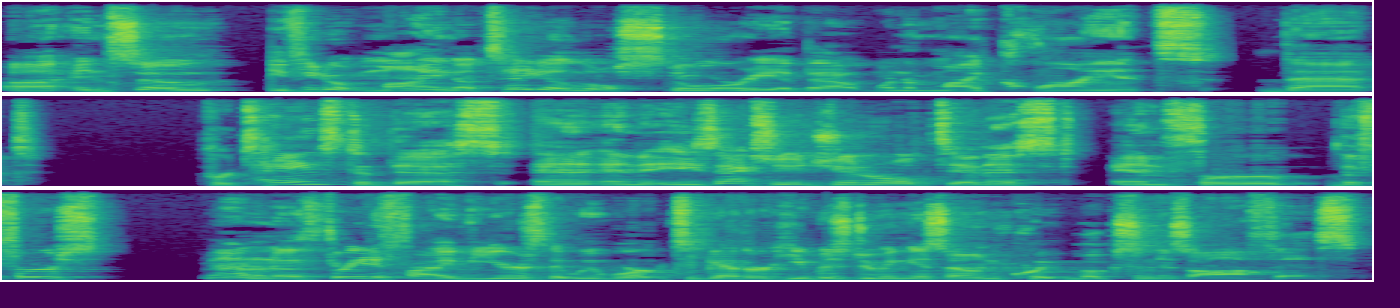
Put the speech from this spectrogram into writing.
Uh, and so, if you don't mind, I'll tell you a little story about one of my clients that pertains to this. And, and he's actually a general dentist. And for the first, I don't know, three to five years that we worked together, he was doing his own QuickBooks in his office.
